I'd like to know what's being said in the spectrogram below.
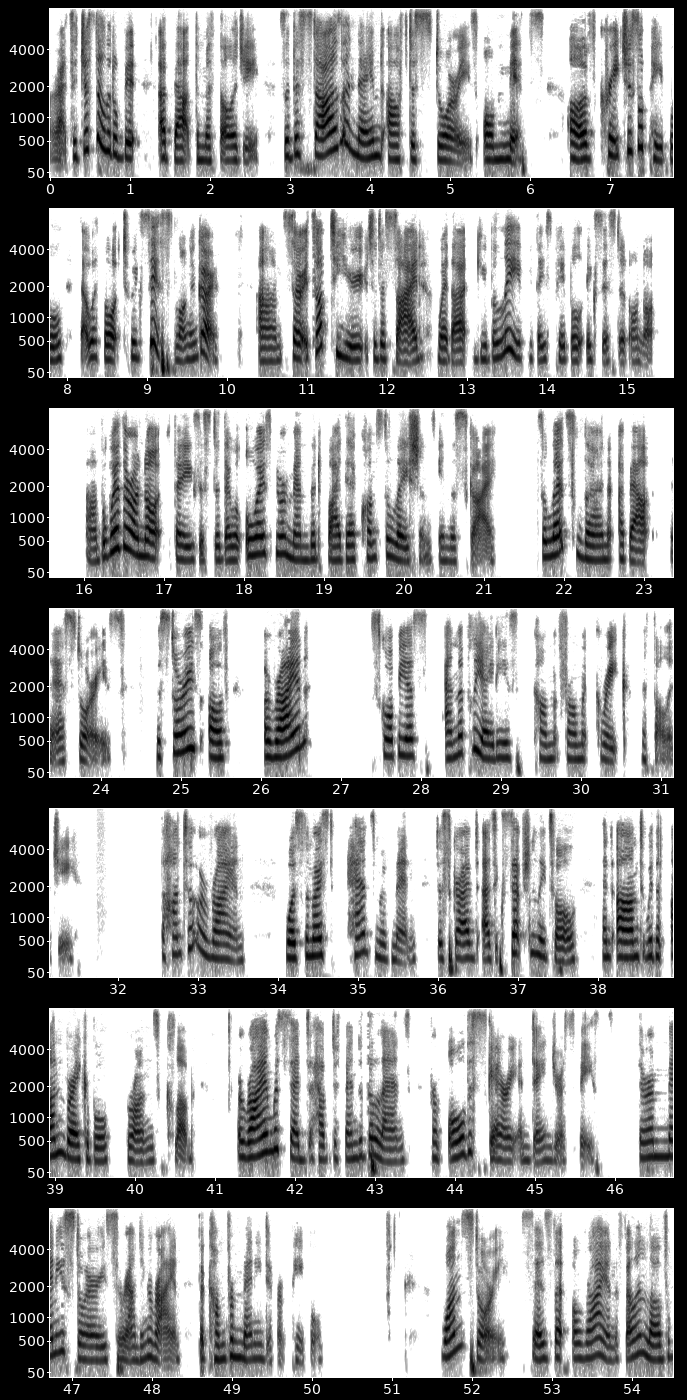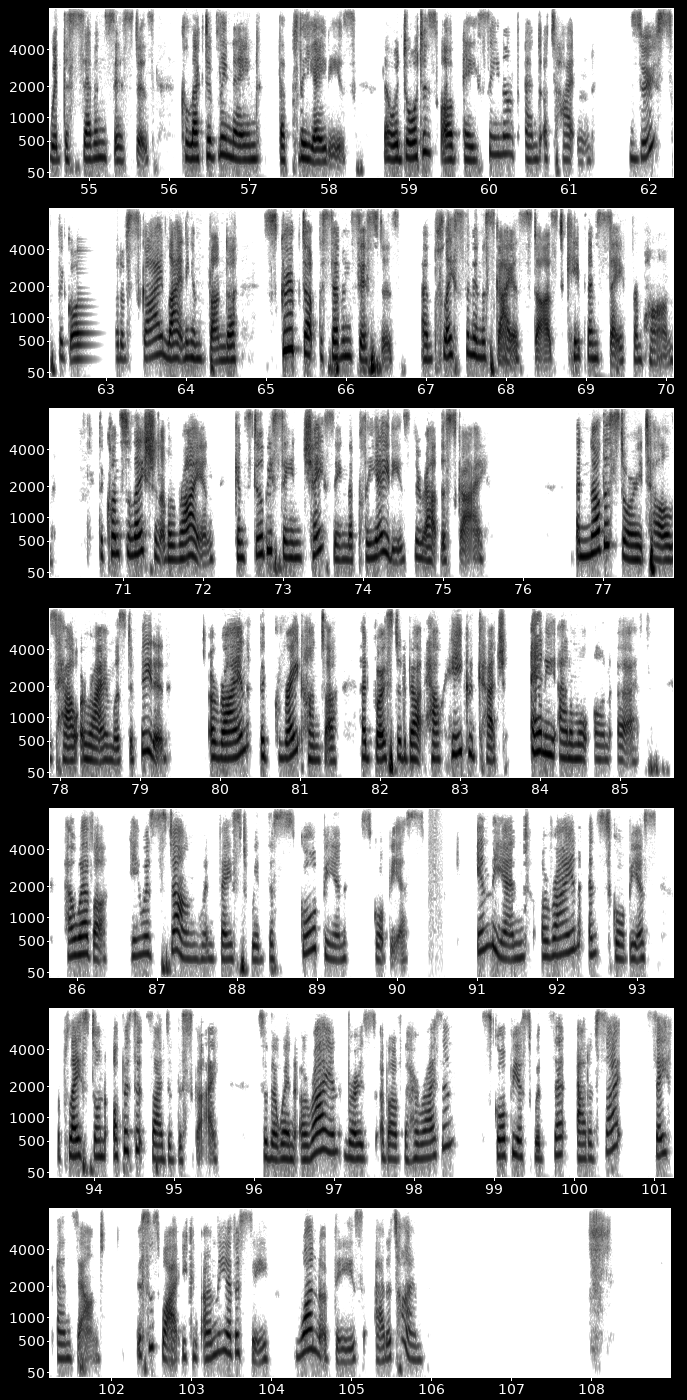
All right, so just a little bit about the mythology. So the stars are named after stories or myths of creatures or people that were thought to exist long ago. Um, so it's up to you to decide whether you believe these people existed or not. Uh, but whether or not they existed, they will always be remembered by their constellations in the sky. So let's learn about their stories. The stories of Orion, Scorpius, and the Pleiades come from Greek mythology. The hunter Orion was the most handsome of men described as exceptionally tall and armed with an unbreakable bronze club. Orion was said to have defended the lands from all the scary and dangerous beasts. There are many stories surrounding Orion that come from many different people. One story says that Orion fell in love with the seven sisters, collectively named the Pleiades. They were daughters of a sea nymph and a titan. Zeus, the god of sky, lightning, and thunder, scooped up the seven sisters and placed them in the sky as stars to keep them safe from harm. The constellation of Orion can still be seen chasing the Pleiades throughout the sky. Another story tells how Orion was defeated. Orion, the great hunter, had boasted about how he could catch any animal on earth. However, he was stung when faced with the scorpion Scorpius. In the end, Orion and Scorpius were placed on opposite sides of the sky, so that when Orion rose above the horizon, Scorpius would set out of sight, safe and sound. This is why you can only ever see one of these at a time.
